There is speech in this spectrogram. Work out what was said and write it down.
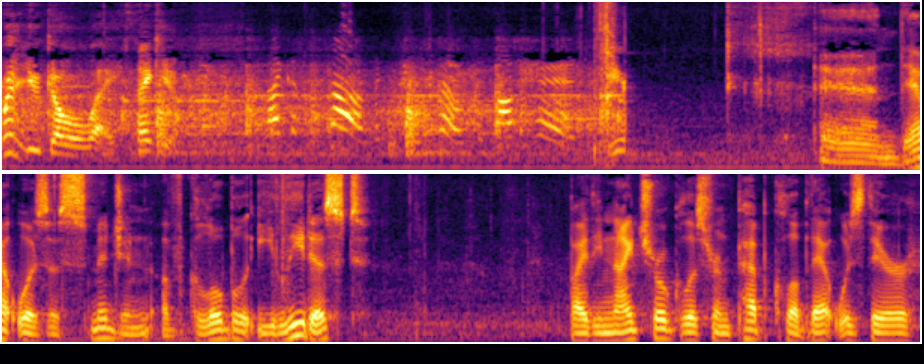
Will you go away? Thank you. Like a sound that you know is not heard. And that was a smidgen of Global Elitist by the Nitroglycerin Pep Club. That was their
